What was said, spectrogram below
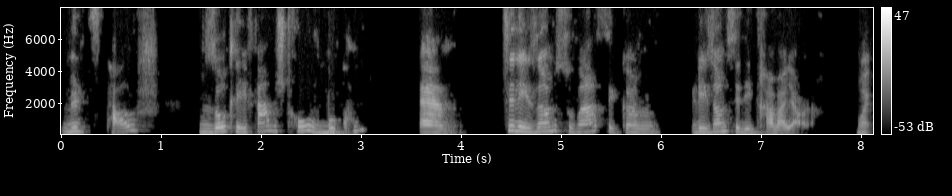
multitâches. Nous autres, les femmes, je trouve beaucoup. Euh, tu sais, les hommes, souvent, c'est comme, les hommes, c'est des travailleurs. Ouais.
